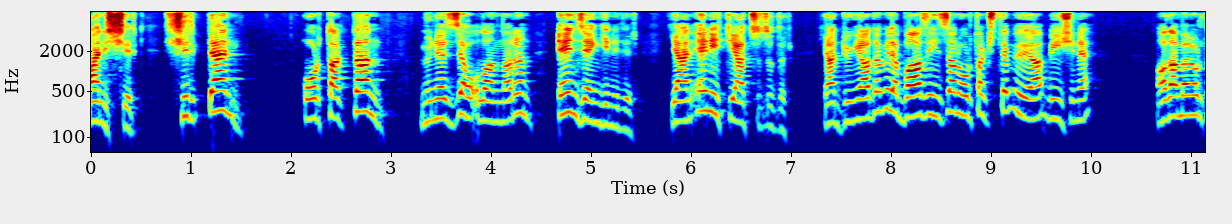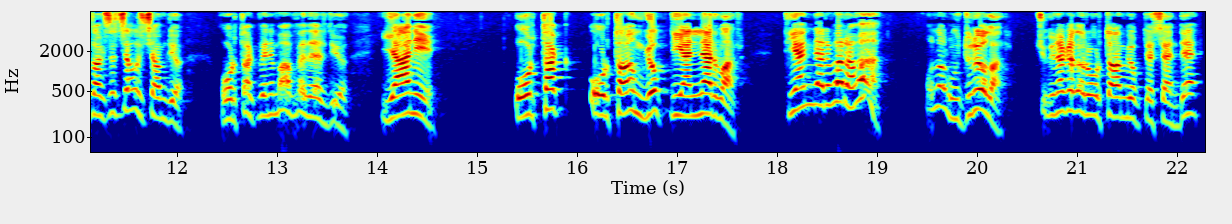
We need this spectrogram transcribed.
ani şirk. Şirkten, ortaktan münezzeh olanların en zenginidir. Yani en ihtiyaçsızıdır. Yani dünyada bile bazı insan ortak istemiyor ya bir işine. Adam ben ortaksız çalışacağım diyor. Ortak beni mahveder diyor. Yani ortak ortağım yok diyenler var. Diyenler var ama onlar uyduruyorlar. Çünkü ne kadar ortağım yok desen de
